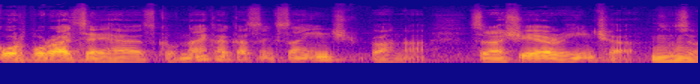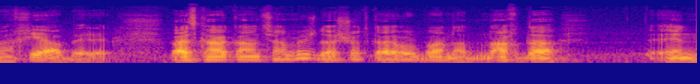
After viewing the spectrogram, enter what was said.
կորպորացիայի հայացքով նայենք, հակասենք սա ինչ բան է, սրա share-ը ինչ է, սրան խի է բերել։ Բայց քաղաքականության մեջ դա շատ կարևոր բան է։ Նախ դա այն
